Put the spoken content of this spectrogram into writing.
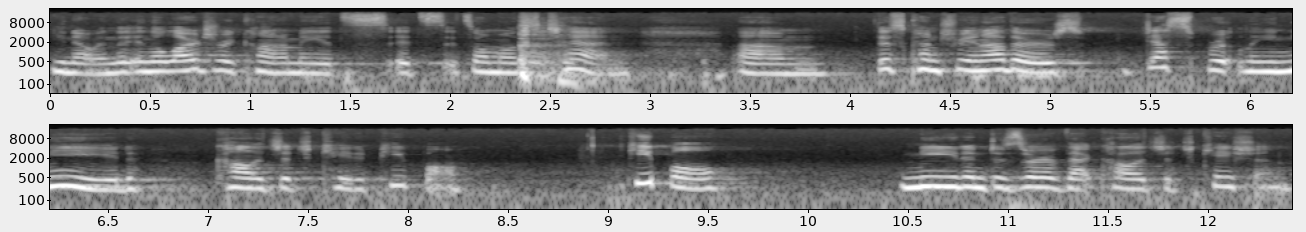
You know, in the, in the larger economy, it's, it's, it's almost 10. Um, this country and others desperately need college educated people. People need and deserve that college education.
